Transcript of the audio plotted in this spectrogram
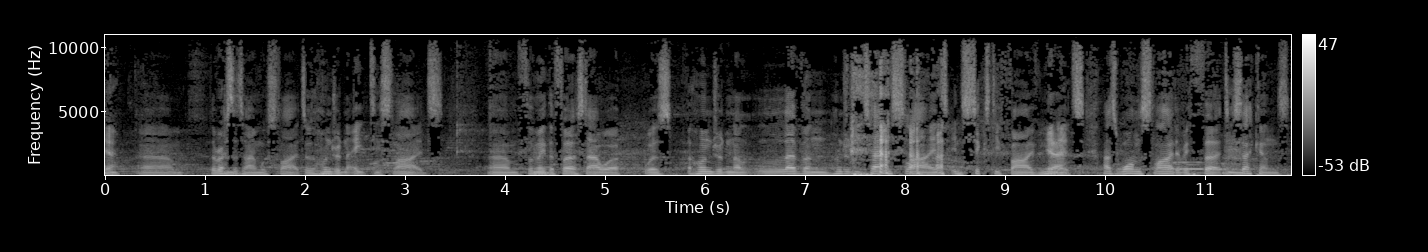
Yeah. Um, the rest of the time was slides. There was 180 slides Um, for me, the first hour was 111, 110 slides in 65 Yeah. minutes. That's one slide every 30 Mm. seconds.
